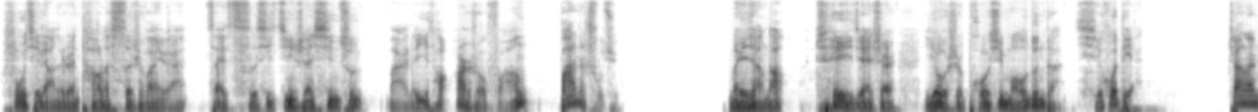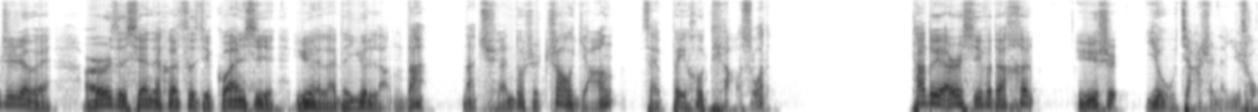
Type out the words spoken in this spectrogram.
夫妻两个人掏了四十万元，在慈溪金山新村买了一套二手房，搬了出去。没想到这件事又是婆媳矛盾的起火点。张兰芝认为，儿子现在和自己关系越来的越冷淡，那全都是赵阳在背后挑唆的。他对儿媳妇的恨于是又加深了一重。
